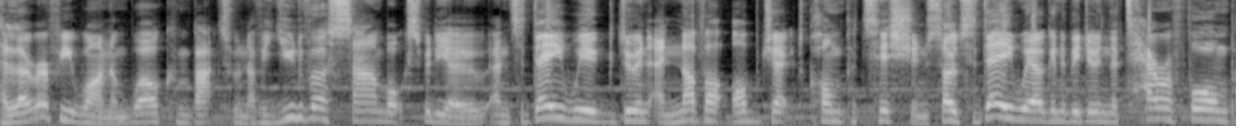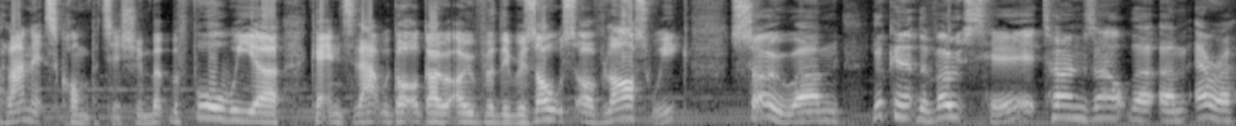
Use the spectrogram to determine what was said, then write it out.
Hello everyone and welcome back to another Universe Sandbox video and today we're doing another object competition. So today we are going to be doing the Terraform Planets competition but before we uh, get into that we've got to go over the results of last week. So um, looking at the votes here it turns out that um, Error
